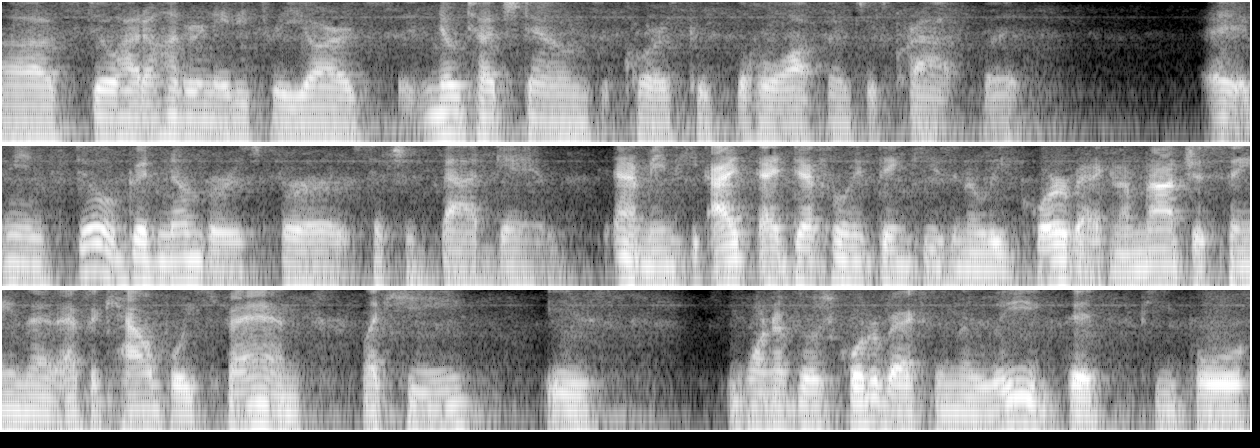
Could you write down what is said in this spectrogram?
uh, still had 183 yards, no touchdowns, of course, because the whole offense was crap. But I mean, still good numbers for such a bad game. I mean, he, I, I definitely think he's an elite quarterback, and I'm not just saying that as a Cowboys fan. Like he is one of those quarterbacks in the league that people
